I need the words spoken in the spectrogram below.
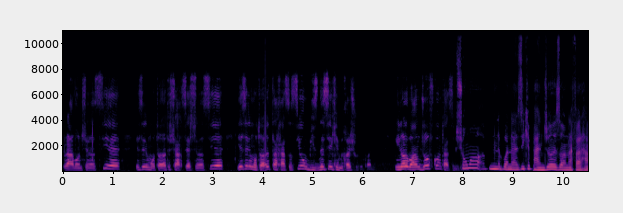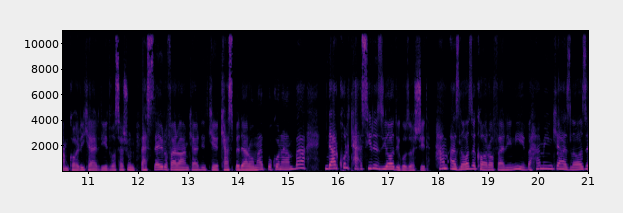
روانشناسیه یه سری مطالعات شخصیت شناسیه یه سری مطالعات تخصصی اون بیزنسیه که می‌خوای شروع کنی. اینا رو با هم جفت کن تصمیم شما با نزدیک 50 هزار نفر همکاری کردید واسهشون بستری رو فراهم کردید که کسب درآمد بکنم و در کل تاثیر زیادی گذاشتید. هم از لحاظ کارآفرینی و همین که از لحاظ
